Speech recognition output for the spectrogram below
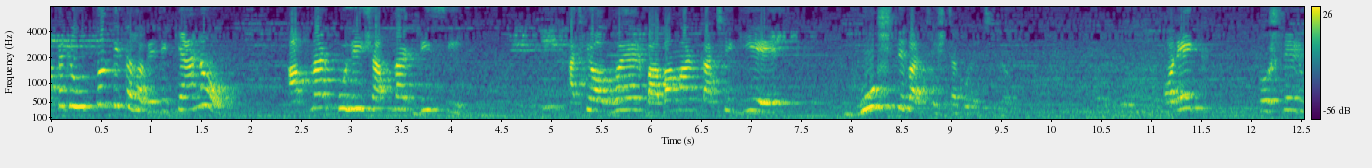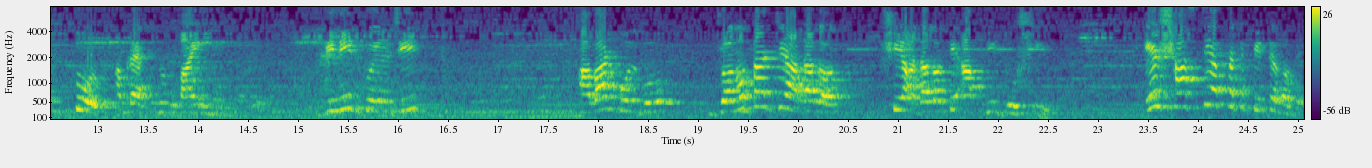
আপনাকে উত্তর দিতে হবে যে কেন আপনার পুলিশ, আপনার ডিসি আজকে অভয়ের বাবা মার কাছে গিয়ে ঘুষ দেবার চেষ্টা করেছিল। অনেক প্রশ্নের উত্তর আমরা এখনও পাইনি। বিনীত গোয়েলজি, আবার বলব, জনতার যে আদালত সেই আদালতে আপনি দোষী। এর শাস্তি আপনাকে পেতে হবে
